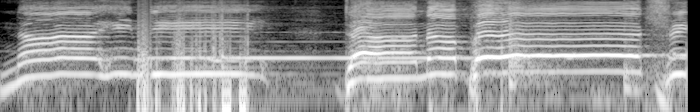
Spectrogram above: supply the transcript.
na hindi dana betriso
